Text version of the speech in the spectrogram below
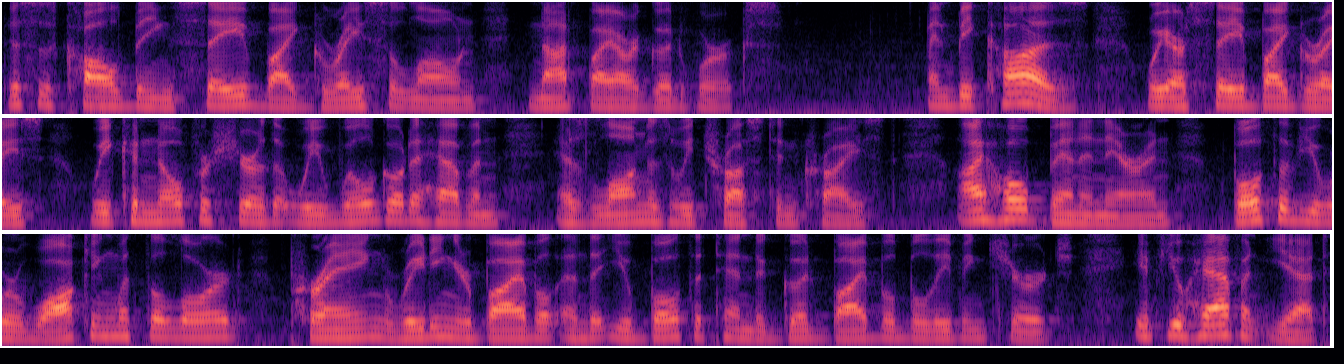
This is called being saved by grace alone, not by our good works. And because we are saved by grace, we can know for sure that we will go to heaven as long as we trust in Christ. I hope, Ben and Aaron, both of you are walking with the Lord, praying, reading your Bible, and that you both attend a good Bible believing church. If you haven't yet,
